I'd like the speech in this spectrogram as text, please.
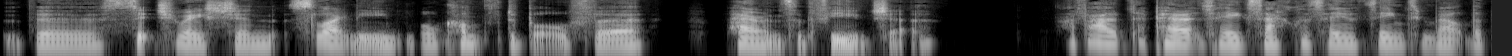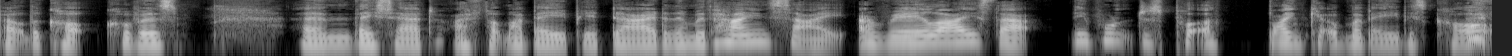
the situation slightly more comfortable for parents of the future I've had a parent say exactly the same thing to me about the, about the cot covers. Um, they said, I thought my baby had died. And then with hindsight, I realised that they wouldn't just put a blanket over my baby's cot.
